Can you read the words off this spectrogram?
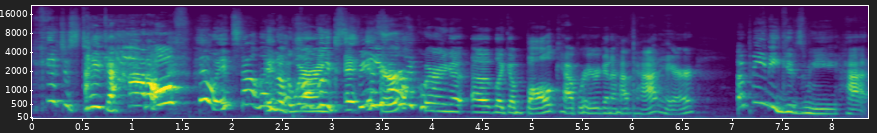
You can't just take a hat off. It's not like In a wearing. public it- it's not like wearing a, a like a ball cap where you're gonna have hat hair. A beanie gives me hat.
